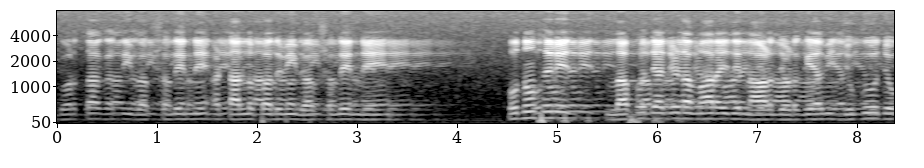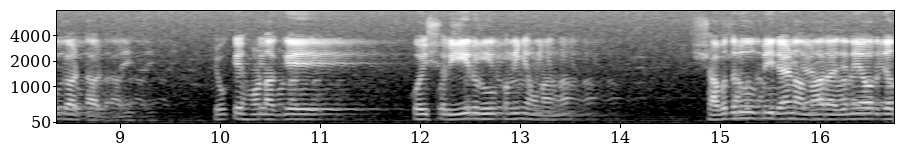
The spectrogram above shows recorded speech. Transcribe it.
ਗੁਰਤਾ ਗੱਦੀ ਬਖਸ਼ਦੇ ਨੇ, ਅਟਲ ਪਦਵੀ ਬਖਸ਼ਦੇ ਨੇ। ਉਦੋਂ ਫਿਰ ਇਹ ਲਫ਼ਜ਼ ਆ ਜਿਹੜਾ ਮਹਾਰਾਜ ਦੇ ਨਾਲ ਜੁੜ ਗਿਆ ਵੀ ਜੁਗੋ ਜੋਗਾ ਟਲ ਨੇ। ਕਿਉਂਕਿ ਹੁਣ ਅੱਗੇ ਕੋਈ ਸਰੀਰ ਰੂਪ ਨਹੀਂ ਆਉਣਾ ਨਾ। ਸ਼ਬਦ ਰੂਪ ਹੀ ਰਹਿਣਾ ਮਹਾਰਾਜ ਨੇ ਔਰ ਜਦੋਂ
